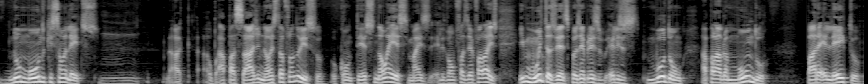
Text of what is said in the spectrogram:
no mundo que são eleitos. Hum. A, a, passagem não está falando isso. O contexto não é esse, mas eles vão fazer falar isso. E muitas vezes, por exemplo, eles, eles mudam a palavra mundo para eleito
